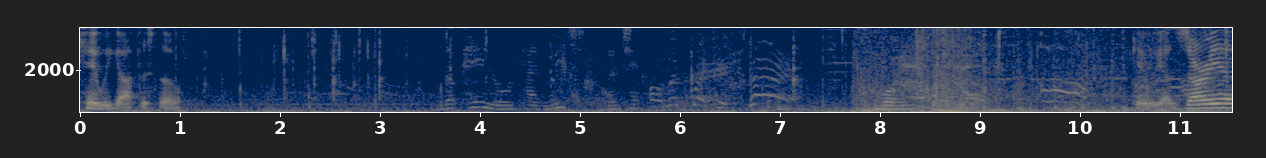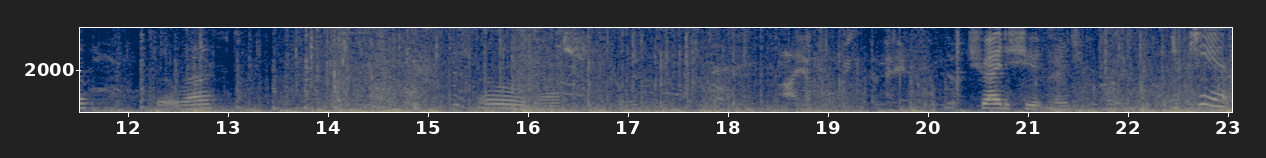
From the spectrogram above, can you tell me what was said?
Okay, we got this though. The payload has reached the checkpoint. Boy. Okay, we got Zarya to the left. Oh gosh. Try to shoot me. Can't.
